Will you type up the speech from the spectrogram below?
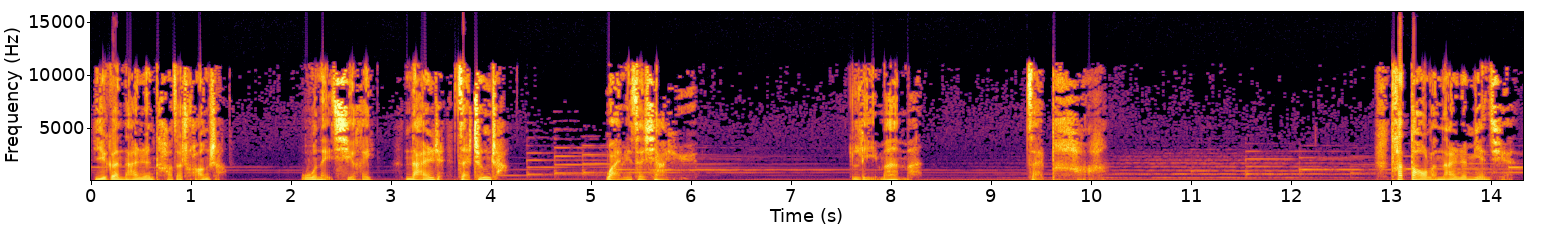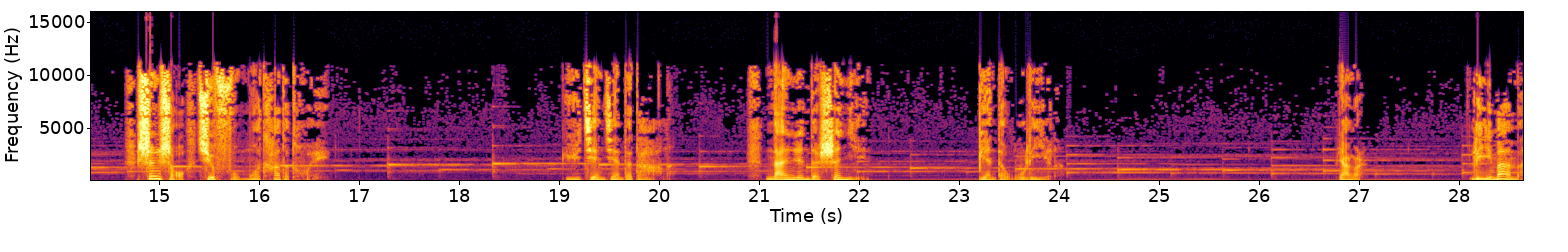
一个男人躺在床上，屋内漆黑，男人在挣扎，外面在下雨。李曼曼在爬，他到了男人面前，伸手去抚摸他的腿。雨渐渐的大了，男人的呻吟变得无力了。然而，李曼曼。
